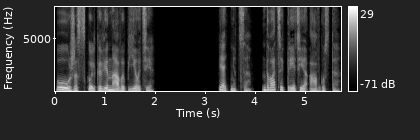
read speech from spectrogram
«Ужас, сколько вина вы пьете!» Пятница, 23 августа.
